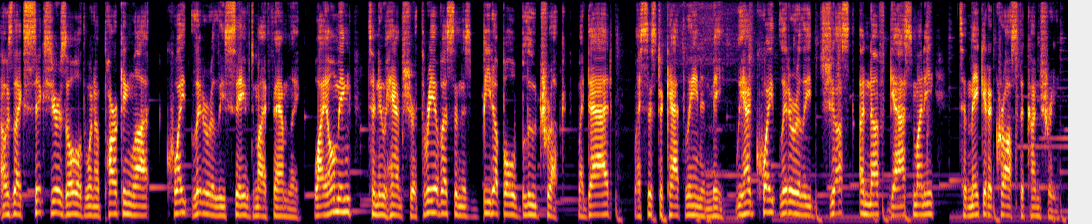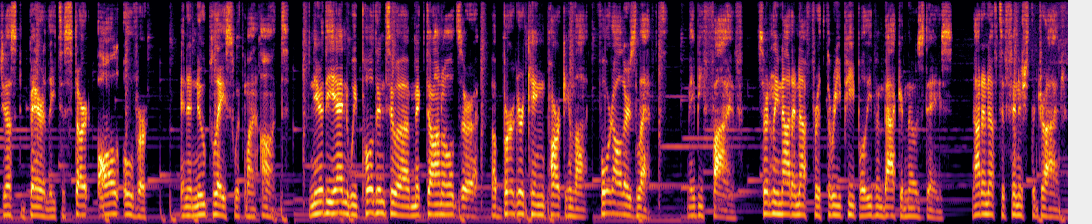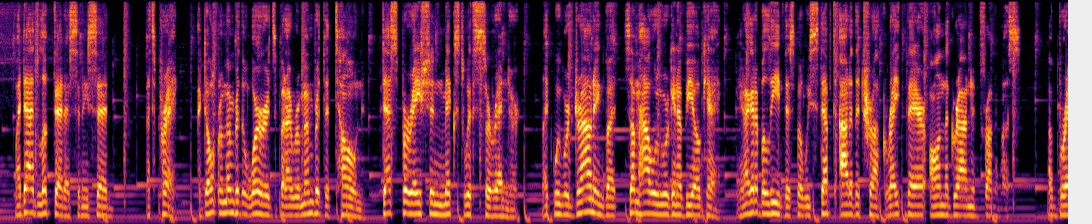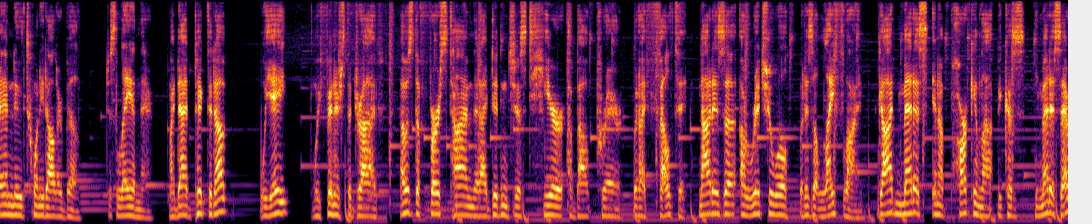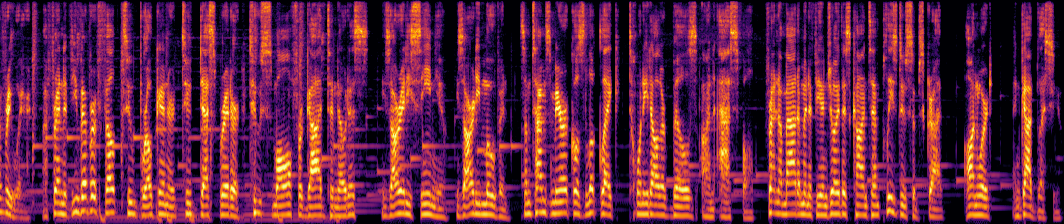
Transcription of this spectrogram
I was like six years old when a parking lot quite literally saved my family. Wyoming to New Hampshire, three of us in this beat up old blue truck. My dad, my sister Kathleen, and me. We had quite literally just enough gas money to make it across the country, just barely, to start all over in a new place with my aunt. Near the end, we pulled into a McDonald's or a, Burger King parking lot. $4 left, maybe five. Certainly not enough for three people, even back in those days. Not enough to finish the drive. My dad looked at us and he said, Let's pray. I don't remember the words, but I remember the tone desperation mixed with surrender. Like we were drowning, but somehow we were gonna be okay. You're not gonna believe this, but we stepped out of the truck right there on the ground in front of us. A brand new $20 bill, just laying there. My dad picked it up, we ate, we finished the drive. That was the first time that I didn't just hear about prayer, but I felt it. Not as a, a, ritual, but as a lifeline. God met us in a parking lot because He met us everywhere. My friend, if you've ever felt too broken or too desperate or too small for God to notice, He's already seen you. He's already moving. Sometimes miracles look like $20 bills on asphalt. Friend, I'm Adam, and if you enjoy this content, please do subscribe. Onward, and God bless you.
